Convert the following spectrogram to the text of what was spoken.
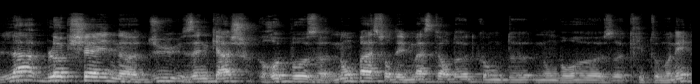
La blockchain du Zencash repose non pas sur des masternodes comme de nombreuses crypto-monnaies,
